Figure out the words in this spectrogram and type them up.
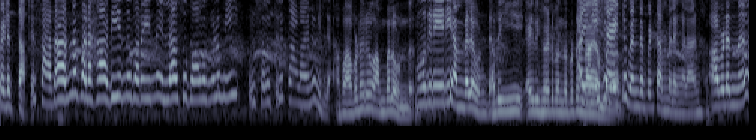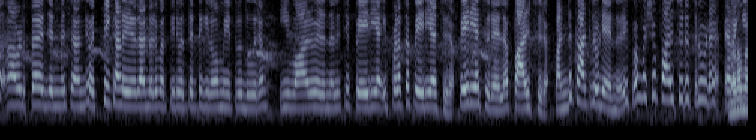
പെടുത്താം പക്ഷെ സാധാരണ പടഹാദി എന്ന് പറയുന്ന എല്ലാ സ്വഭാവങ്ങളും ഈ ഉത്സവത്തിൽ കാണാനും ഇല്ല. അപ്പൊ അവിടെ ഒരു അമ്പലമുണ്ട്. മുതിരേരി അമ്പലമുണ്ട്. അത് ഈ ഐതിഹ്യമായിട്ട് ബന്ധപ്പെട്ടുണ്ടായ ഐതിഹ്യമായിട്ട് ബന്ധപ്പെട്ട അമ്പലങ്ങളാണ്. അവിടുന്ന് അവിടുത്തെ ജന്മശാന്തി ഒറ്റയ്ക്കാണ് ഏതാണ്ട് ഒരു പത്തിരുപത്തെട്ട് കിലോമീറ്റർ ദൂരം ഈ വാഴ എഴുന്നള്ളിച്ച് പേരിയ ഇപ്പോഴത്തെ പേരിയ ചുരം പേരിയ ചുരം അല്ല പാൽച്ചുരം. പണ്ട് കാട്ടിലൂടെ ആയിരുന്നു. ഇപ്പം പക്ഷെ പാൽച്ചുരത്തിലൂടെ ഇറങ്ങി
